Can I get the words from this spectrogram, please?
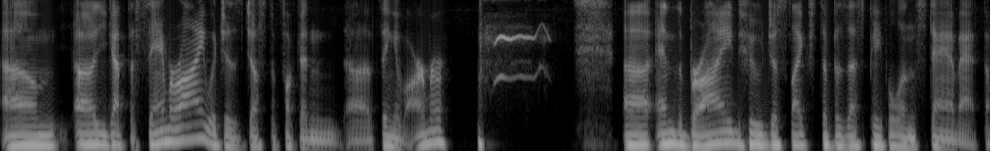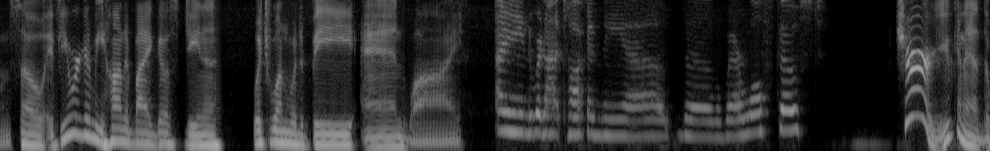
Um, uh, you got the samurai, which is just a fucking uh, thing of armor. uh, and the bride who just likes to possess people and stab at them. So if you were going to be haunted by a ghost, Gina, which one would it be and why? I mean, we're not talking the uh, the, the werewolf ghost. Sure, you can add the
